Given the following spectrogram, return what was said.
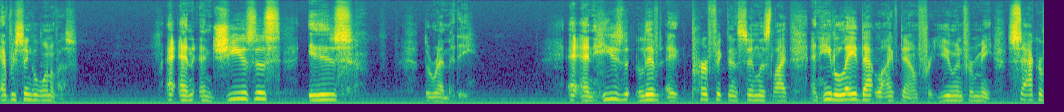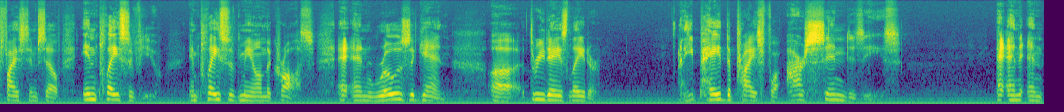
Every single one of us. And, and, and Jesus is the remedy. And, and he's lived a perfect and sinless life, and he laid that life down for you and for me, sacrificed himself in place of you, in place of me on the cross, and, and rose again uh, three days later. And he paid the price for our sin disease. And, and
